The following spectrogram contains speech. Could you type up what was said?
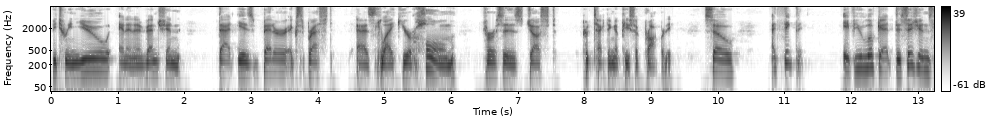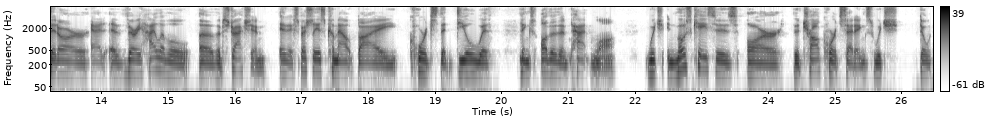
between you and an invention that is better expressed as like your home versus just protecting a piece of property. So I think if you look at decisions that are at a very high level of abstraction, and especially has come out by courts that deal with things other than patent law, which in most cases are the trial court settings, which don't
